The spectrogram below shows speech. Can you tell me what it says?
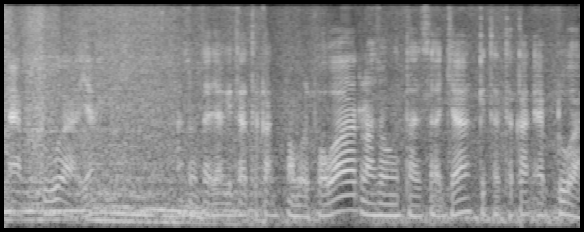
F2 ya. Langsung saja kita tekan tombol power langsung saja kita tekan F2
